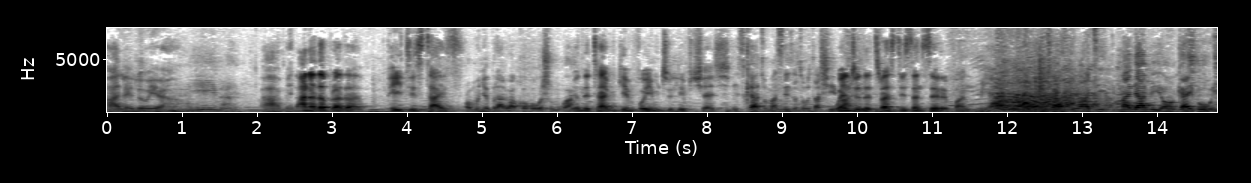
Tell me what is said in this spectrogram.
Hallelujah. Amen. Another brother paid his tithes. omunye brother wakhokho kweshumi kwakhe When the time came for him to leave church, isikhathi uma siza sokuthi ashiye went to the trustees and said, refund me. trust wathi imali yami yonke ayibuye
